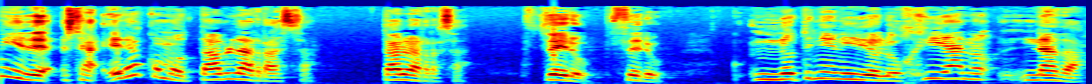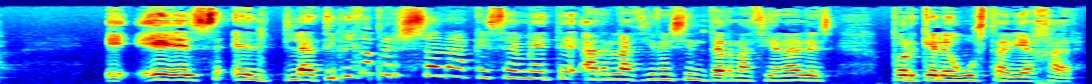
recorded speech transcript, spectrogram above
ni idea. O sea, era como tabla rasa. Tabla rasa. Cero, cero. No tenían ideología, no, nada. E, es la típica persona que se mete a relaciones internacionales porque le gusta viajar.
